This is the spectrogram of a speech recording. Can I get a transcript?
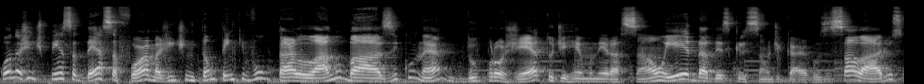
Quando a gente pensa dessa forma, a gente então tem que voltar lá no básico, né, do projeto de remuneração e da descrição de cargos e salários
